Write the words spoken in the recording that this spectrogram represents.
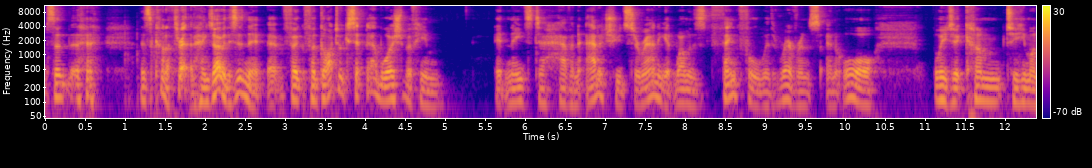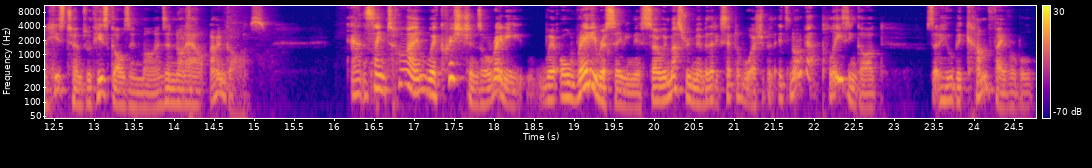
so there's a kind of threat that hangs over this, isn't it? Uh, for, for God to accept our worship of Him, it needs to have an attitude surrounding it, one that is thankful with reverence and awe we need to come to him on his terms with his goals in mind and not our own goals. And at the same time, we're Christians already. We're already receiving this. So we must remember that acceptable worship, it's not about pleasing God so that he will become favorable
